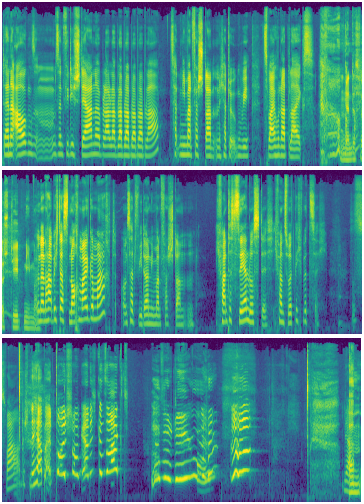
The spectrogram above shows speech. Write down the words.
deine Augen sind wie die Sterne, bla bla bla bla bla bla bla. Das hat niemand verstanden. Ich hatte irgendwie 200 Likes. Ja, das versteht niemand. Und dann habe ich das nochmal gemacht und es hat wieder niemand verstanden. Ich fand es sehr lustig. Ich fand es wirklich witzig. Das war eine herbe Enttäuschung, ehrlich gesagt. Ja. Ähm,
